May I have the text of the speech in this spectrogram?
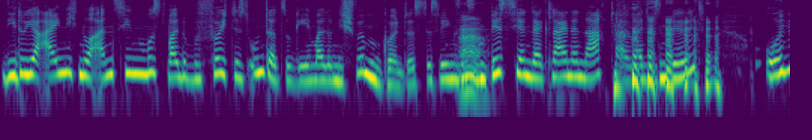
die du ja eigentlich nur anziehen musst, weil du befürchtest, unterzugehen, weil du nicht schwimmen könntest. Deswegen ist es ah. ein bisschen der kleine Nachteil bei diesem Bild. Und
